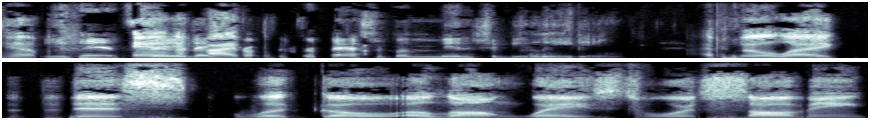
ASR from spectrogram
Yep. You can't say and that I, girls mature faster, but men should be leading. I feel like this would go a long ways towards solving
